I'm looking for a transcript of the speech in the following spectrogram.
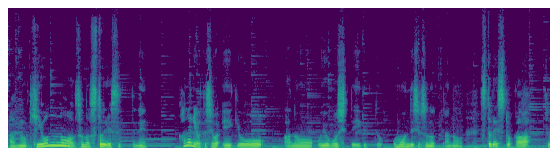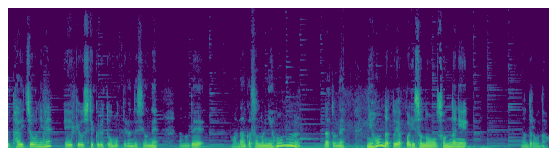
あの気温のそのストレスってねかなり私は影響をあの及ぼしていると思うんですよ。そのあのストレスとかそういう体調にね影響してくると思ってるんですよね。なのでまあなんかその日本だとね日本だとやっぱりそのそんなになんだろうな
